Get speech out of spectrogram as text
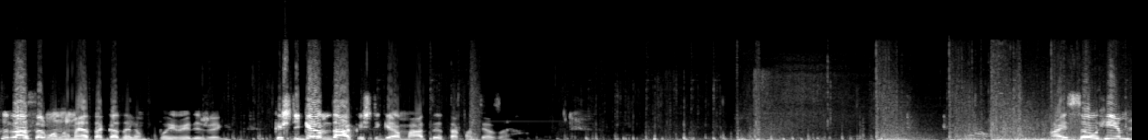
Lasă-l mă, nu mai ataca, dă-l în puii mei de jeg. Câștigăm, da, câștigăm, atâta contează. I saw him.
